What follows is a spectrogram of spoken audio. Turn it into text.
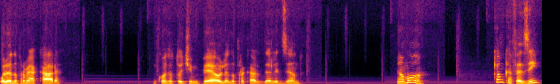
olhando pra minha cara, enquanto eu tô de em pé, olhando pra cara dela e dizendo: Meu amor, quer um cafezinho?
